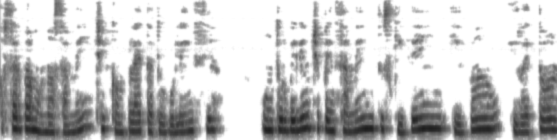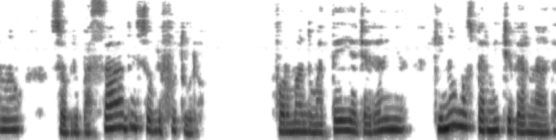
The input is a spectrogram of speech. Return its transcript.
observamos nossa mente completa turbulência, um turbilhão de pensamentos que vêm e vão e retornam sobre o passado e sobre o futuro, formando uma teia de aranha que não nos permite ver nada,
